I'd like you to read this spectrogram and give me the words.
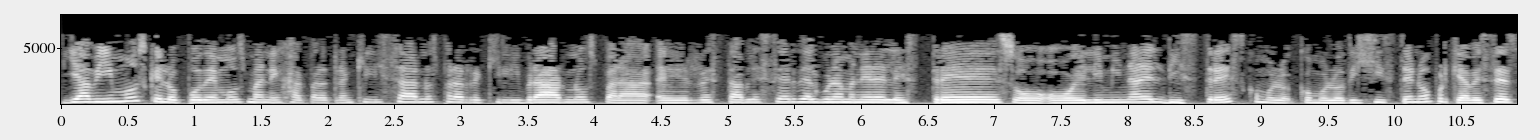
Ya vimos que lo podemos manejar para tranquilizarnos, para reequilibrarnos, para eh, restablecer de alguna manera el estrés o, eliminar el distrés, como lo, como lo dijiste, ¿no? Porque a veces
